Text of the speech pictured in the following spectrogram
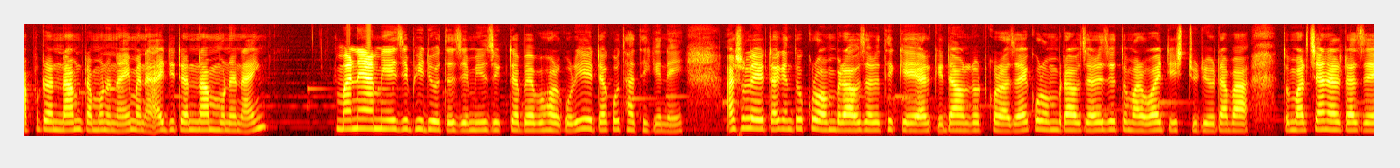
আপুটার নামটা মনে নাই মানে আইডিটার নাম মনে নাই। মানে আমি এই যে ভিডিওতে যে মিউজিকটা ব্যবহার করি, এটা কোথা থেকে নেই? আসলে এটা কিন্তু ক্রোম ব্রাউজারে থেকে আর কি ডাউনলোড করা যায়। ক্রোম ব্রাউজারে যে তোমার ওয়াইট স্টুডিওটা বা তোমার চ্যানেলটা যে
